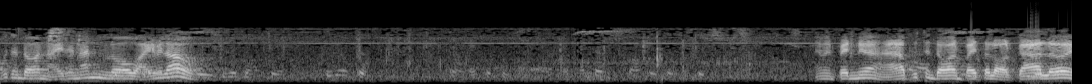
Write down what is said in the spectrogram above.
พุทธันดรไหนเท่านั้นมึงรอไหวไหมเล่าให้มันเป็นเนื้อหาพุทธันดรไปตลอดกาลเลย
